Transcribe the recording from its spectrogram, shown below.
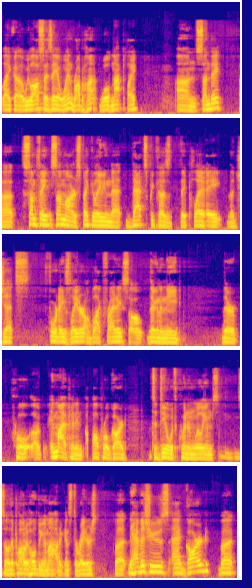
Like uh, we lost Isaiah Wynn. Robert Hunt will not play on Sunday. Uh, something some are speculating that that's because they play the Jets four days later on Black Friday, so they're going to need their pro, uh, in my opinion, all pro guard to deal with Quinnen Williams. So they're probably holding him out against the Raiders. But they have issues at guard. But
